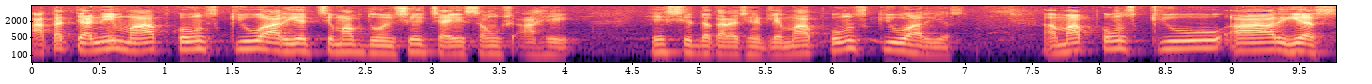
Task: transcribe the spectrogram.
आता त्यांनी माप कंस क्यू आर एसचे माप दोनशे चाळीस अंश आहे. हे सिद्ध करायचे सांगितले. माप कंस क्यू आर एस. माप कंस क्यू आर एस.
